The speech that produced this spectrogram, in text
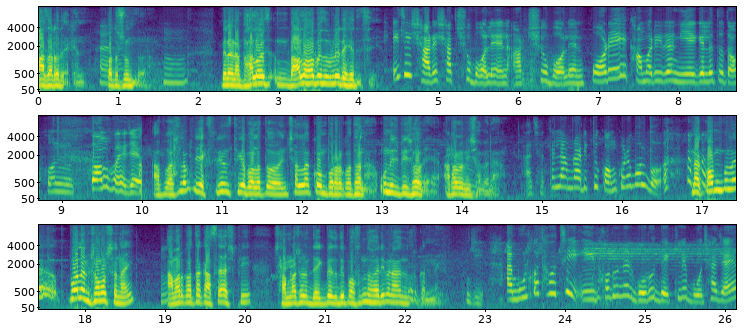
মাজারা দেখেন হ্যাঁ, কত সুন্দর। মেলে না ভালো ভালো হবে বলে রেখে দিছি। এই যে সাড়ে সাতশো বলেন আটশো বলেন পরে খামারিরা নিয়ে গেলে তো তখন কম হয়ে যায়। আপু আসলে এক্সপিরিয়েন্স থেকে বলো তো ইনশাল্লাহ কম পড়ার কথা না উনিশ বিশ হবে আঠারো বিশ হবে না। আচ্ছা তাহলে আমরা আরেকটু কম করে বলব? না কম বলে বলেন সমস্যা নাই। আমার কথা কাছে আসবি সামনাসামনি দেখবে যদি পছন্দ হয় না দরকার নেই। জি। আর মূল কথা হচ্ছে এই ধরনের গরু দেখলে বোঝা যায়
